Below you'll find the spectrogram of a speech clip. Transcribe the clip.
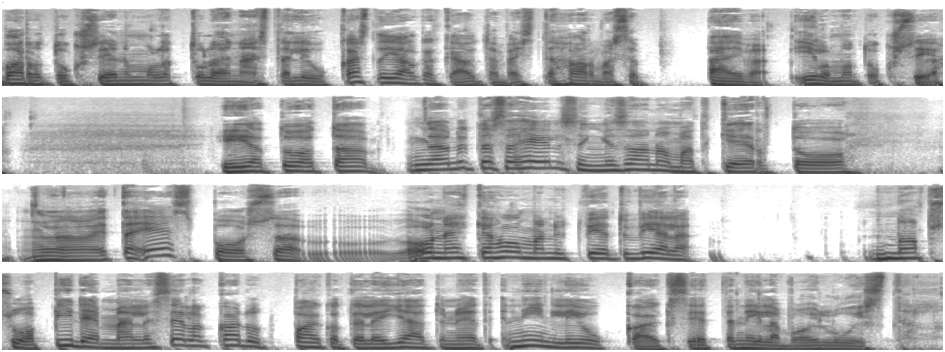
varoituksia, niin mulle tulee näistä liukkaista jalkakäytävistä harva se päivä ilmoituksia. Ja tuota, ja nyt tässä Helsingin Sanomat kertoo, ö, että Espoossa on ehkä homma nyt viety vielä napsua pidemmälle. Siellä on kadut paikotellen jäätyneet niin liukkaiksi, että niillä voi luistella.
